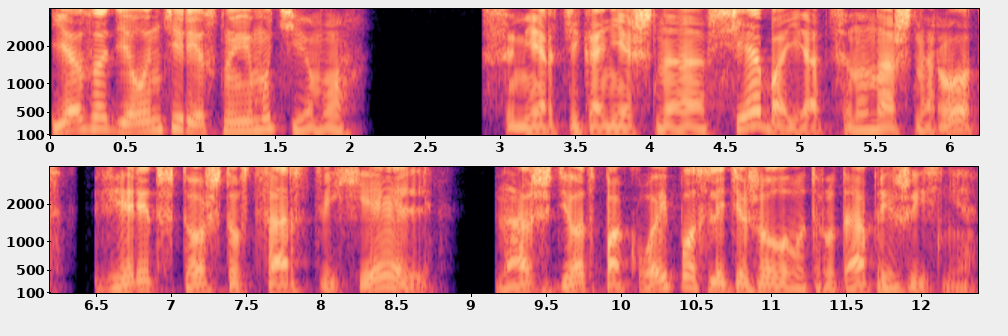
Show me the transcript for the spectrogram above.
я задел интересную ему тему. Смерти, конечно, все боятся, но наш народ верит в то, что в царстве Хель нас ждет покой после тяжелого труда при жизни.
